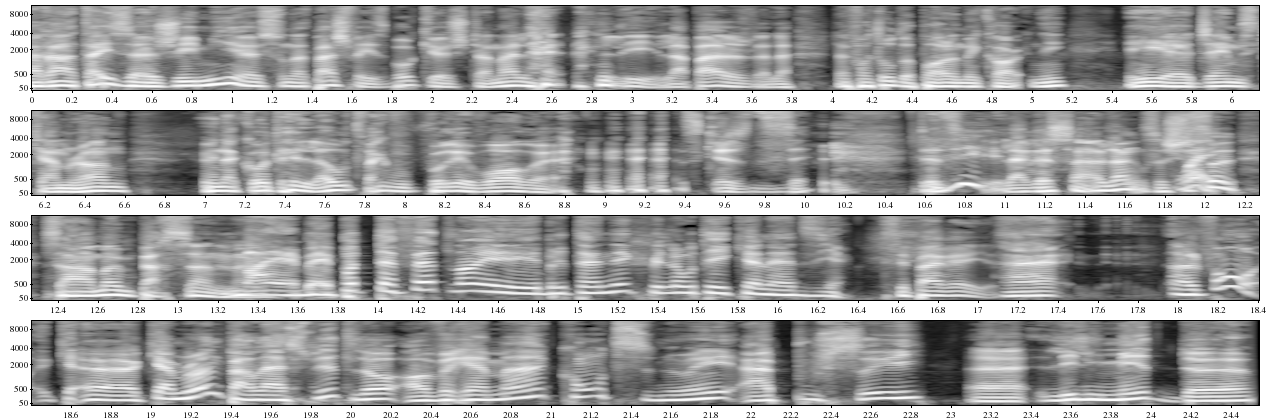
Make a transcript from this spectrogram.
Parenthèse, j'ai mis sur notre page Facebook justement la, page, la, photo de Paul McCartney et James Cameron, une à côté de l'autre, fait que vous pourrez voir euh, ce que je disais. Je te dis, la ressemblance, je suis Ouais. sûr, c'est la même personne. Ben, ben, pas tout à fait. L'un est britannique, puis l'autre est canadien. C'est pareil. Euh, dans le fond, euh, Cameron, par la suite, là, a vraiment continué à pousser euh, les limites de...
